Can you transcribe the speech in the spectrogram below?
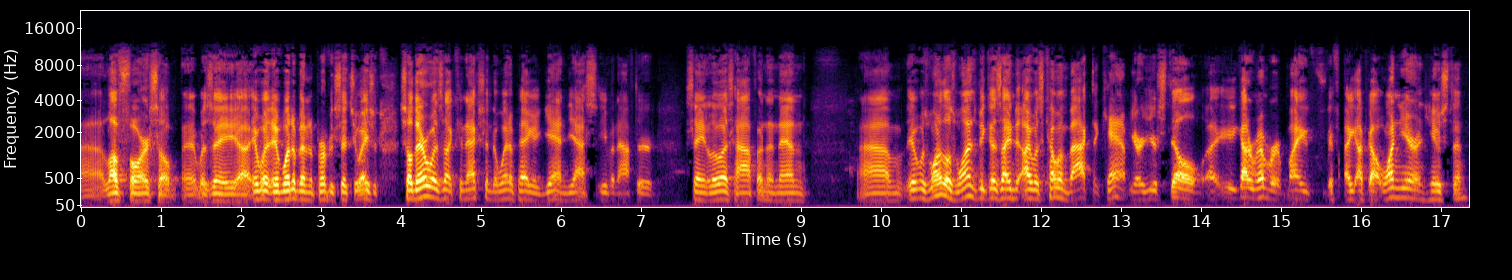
uh, love for. So it was a, uh, it, w- it would have been a perfect situation. So there was a connection to Winnipeg again, yes, even after St. Louis happened. And then um, it was one of those ones because I, I was coming back to camp. You're, you're still, uh, you got to remember my, if I, I've got one year in Houston –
